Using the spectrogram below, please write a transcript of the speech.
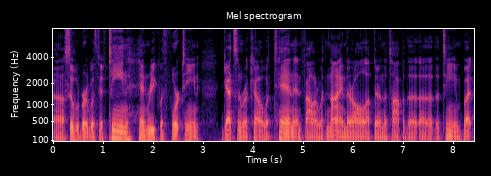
Uh, Silfverberg with 15, Henrique with 14, Getz and Rakell with 10, and Fowler with 9. They're all up there in the top of the uh, the team. But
